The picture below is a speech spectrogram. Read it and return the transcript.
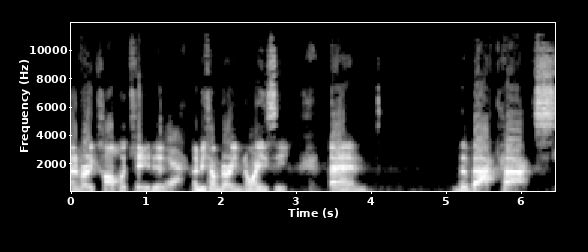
and very complicated Yeah. and become very noisy. And the backpacks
